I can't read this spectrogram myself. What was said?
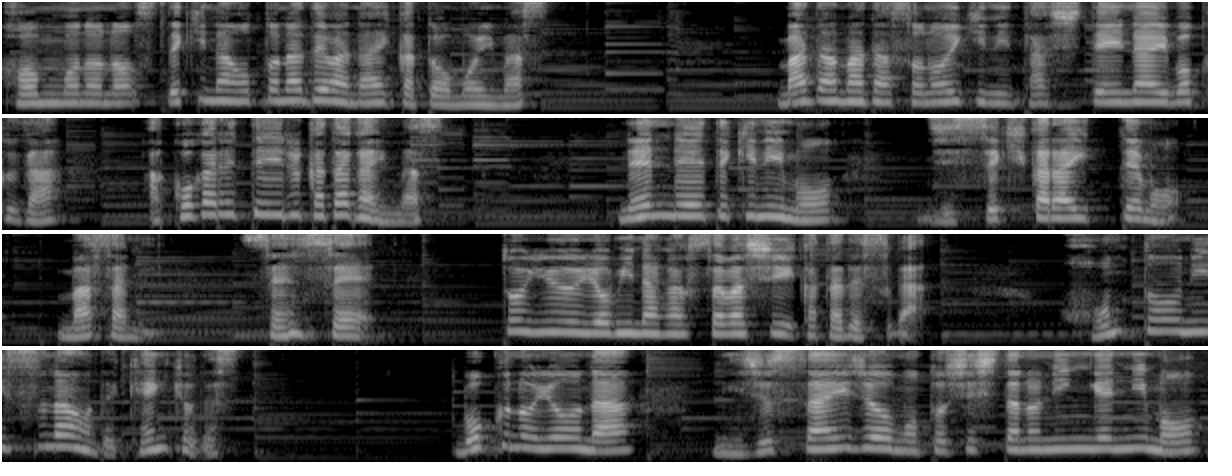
本物の素敵な大人ではないかと思います。まだまだその域に達していない僕が憧れている方がいます。年齢的にも実績から言ってもまさに先生という呼び名がふさわしい方ですが、本当に素直で謙虚です。僕のような20歳以上も年下の人間にも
